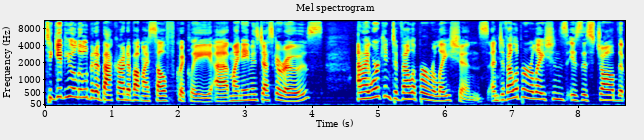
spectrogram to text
To give you a little bit of background about myself quickly, uh, my name is Jessica Rose, and I work in developer relations. And developer relations is this job that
